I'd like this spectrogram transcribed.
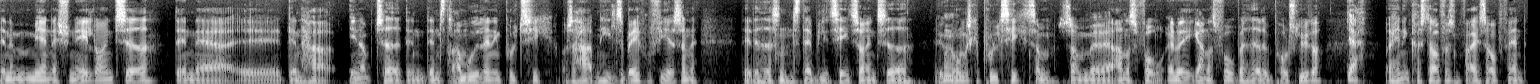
den er mere nationalt orienteret. Den, er, øh, den har indoptaget den, den stramme udlændingepolitik, og så har den helt tilbage fra 80'erne det, der hedder sådan en stabilitetsorienteret økonomiske mm. politik, som, som øh, Anders Fogh, eller ikke Anders Fogh, hvad hedder det, Poul Slytter Ja. og Henning Christoffersen faktisk opfandt.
